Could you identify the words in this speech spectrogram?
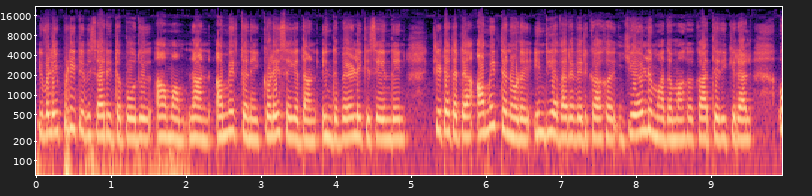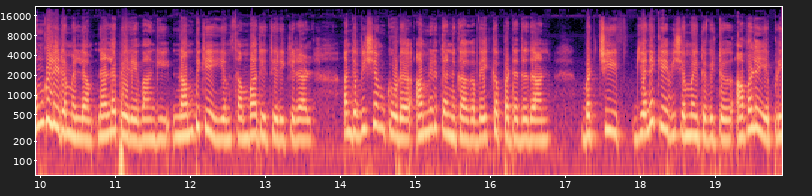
இவளை பிடித்து விசாரித்த போது ஆமாம் நான் அமிர்தனை கொலை செய்யத்தான் இந்த வேலைக்கு சேர்ந்தேன். கிட்டத்தட்ட அமிர்தனோட இந்திய வரவிற்காக ஏழு மாதமாக காத்திருக்கிறாள். உங்களிடமெல்லாம் நல்ல பேரை வாங்கி நம்பிக்கையையும் சம்பாதித்திருக்கிறாள். அந்த விஷம் கூட அமிர்தனுக்காக வைக்கப்பட்டதுதான். பட் சீஃப் எனக்கே விஷம் வைத்துவிட்டு அவளை எப்படி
